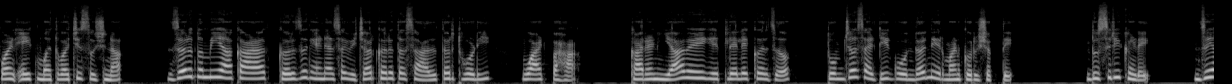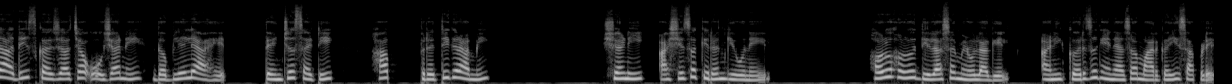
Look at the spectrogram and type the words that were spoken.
पण एक महत्त्वाची सूचना जर तुम्ही या काळात कर्ज घेण्याचा विचार करत असाल तर थोडी वाट पहा कारण यावेळी घेतलेले कर्ज तुमच्यासाठी गोंधळ निर्माण करू शकते. दुसरीकडे जे आधीच कर्जाच्या ओझ्याने दबलेले आहेत त्यांच्यासाठी हा प्रतिग्रामी क्षणी आशेचा किरण घेऊन येईल. हळूहळू दिलासा मिळू लागेल आणि कर्ज घेण्याचा मार्गही सापडेल.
